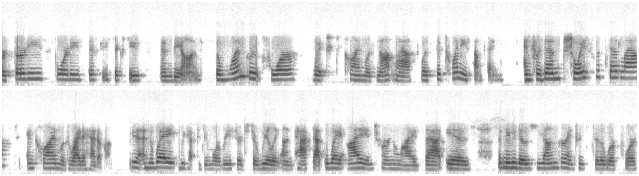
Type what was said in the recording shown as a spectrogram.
for 30s, 40s, 50s, 60s, and beyond. The one group for which climb was not last was the 20 somethings. And for them, choice was dead last and climb was right ahead of them. Yeah, and the way we'd have to do more research to really unpack that. The way I internalize that is that maybe those younger entrants to the workforce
